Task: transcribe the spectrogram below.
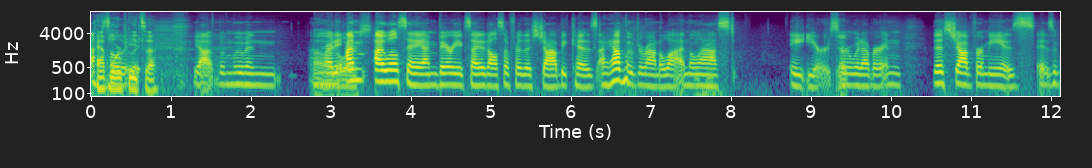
have more pizza? yeah but moving I'm Oh, ready. the I'm. I will say I'm very excited also for this job because I have moved around a lot in the mm-hmm. last eight years Yep. or whatever, and this job for me is is a,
